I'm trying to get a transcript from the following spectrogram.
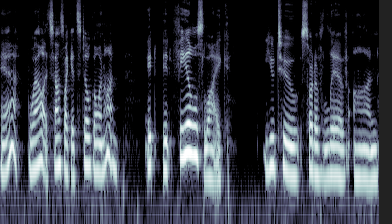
Yeah. Well, it sounds like it's still going on. It it feels like you two sort of live on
